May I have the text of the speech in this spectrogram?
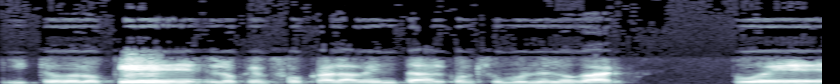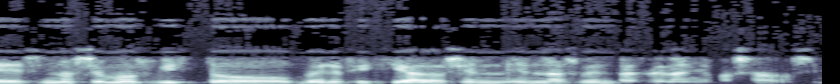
y todo lo que lo que enfoca la venta al consumo en el hogar pues nos hemos visto beneficiados en, las ventas del año pasado. Sí.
